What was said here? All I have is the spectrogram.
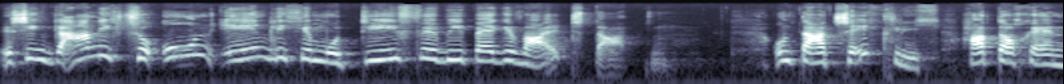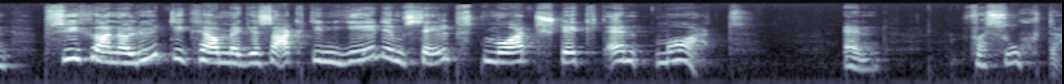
es sind gar nicht so unähnliche Motive wie bei Gewalttaten. Und tatsächlich hat auch ein Psychoanalytiker mir gesagt, in jedem Selbstmord steckt ein Mord. Ein versuchter,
